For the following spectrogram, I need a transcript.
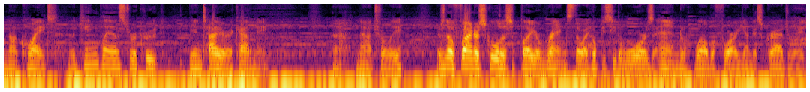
Not quite. The king plans to recruit the entire academy. Naturally. There's no finer school to supply your ranks, though I hope you see the wars end well before our youngest graduate.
